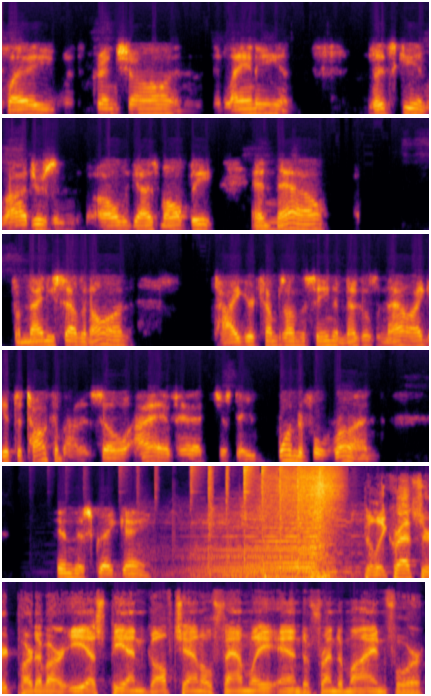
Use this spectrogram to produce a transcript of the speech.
play with Crenshaw and, Lanny and Lietzke and Rogers and all the guys, Maltbie. And now, from '97 on, Tiger comes on the scene and Nichols, and now I get to talk about it. So I have had just a wonderful run in this great game. Billy Kratzert, part of our ESPN Golf Channel family and a friend of mine for,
